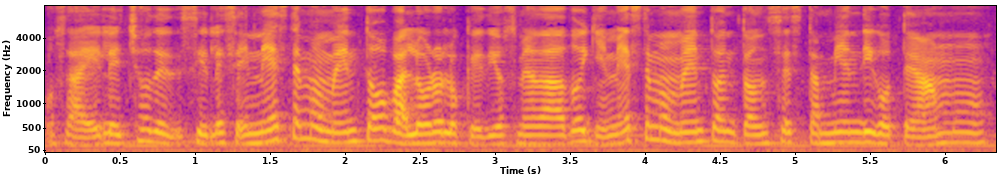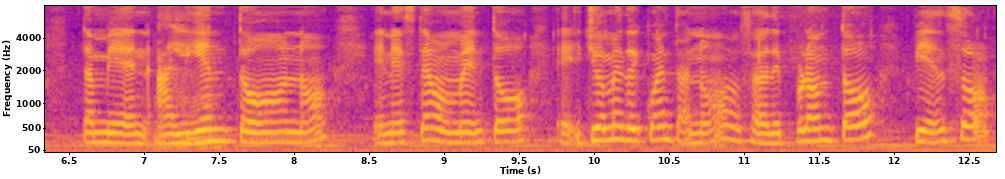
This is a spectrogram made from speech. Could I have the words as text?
O sea, el hecho de decirles, en este momento valoro lo que Dios me ha dado y en este momento entonces también digo, te amo, también aliento, ¿no? En este momento eh, yo me doy cuenta, ¿no? O sea, de pronto pienso,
